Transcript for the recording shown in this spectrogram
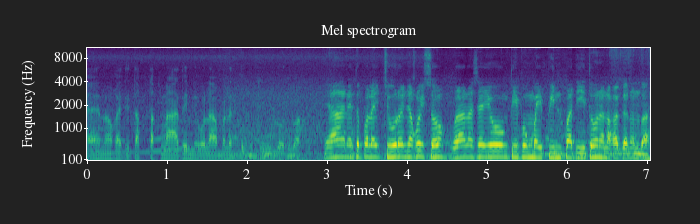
Ayan o, kahit itaktak natin, eh, wala man lang tumutulo, di ba? Yan, ito pala itsura niya, Kois, oh. Wala na siya yung tipong may pin pa dito na nakaganon ba?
